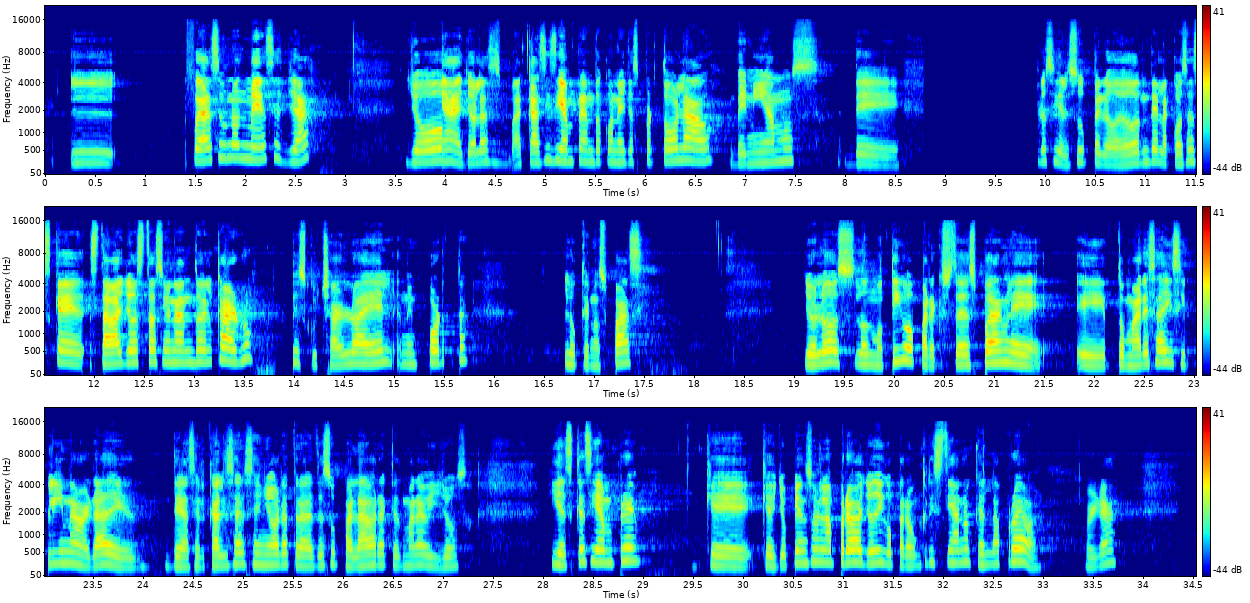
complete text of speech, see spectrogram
fue hace unos meses ya, yo, yo las, casi siempre ando con ellas por todo lado, veníamos de y del súper o de dónde, la cosa es que estaba yo estacionando el carro y escucharlo a él, no importa lo que nos pase yo los, los motivo para que ustedes puedan eh, tomar esa disciplina, ¿verdad? De, de acercarse al Señor a través de su palabra, que es maravillosa. Y es que siempre que, que, yo pienso en la prueba, yo digo, para un cristiano, ¿qué es la prueba? ¿Verdad?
